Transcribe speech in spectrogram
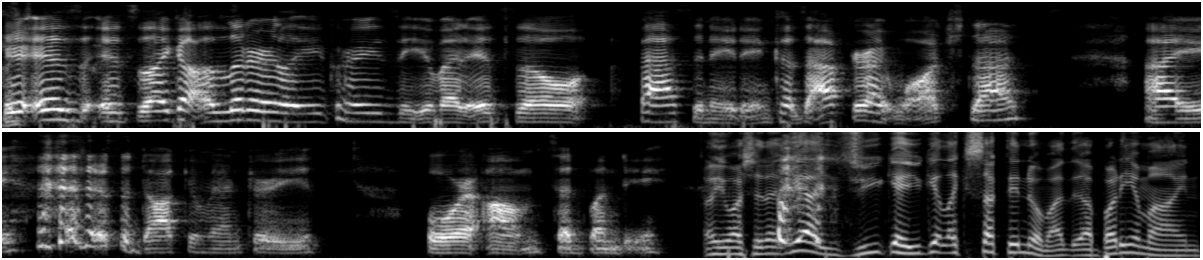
It is. It's like uh literally crazy, but it's so fascinating because after I watched that, I there's a documentary for um Ted Bundy. Oh, you watched that? Yeah, you, yeah. You get like sucked into him. A buddy of mine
